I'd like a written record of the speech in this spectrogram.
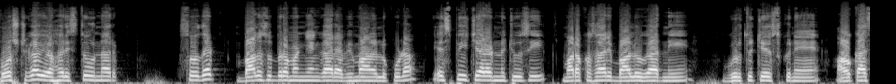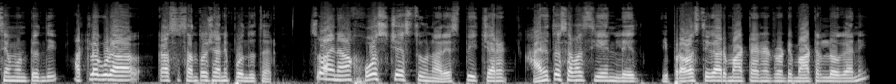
హోస్ట్గా వ్యవహరిస్తూ ఉన్నారు. సో దట్ బాలసుబ్రహ్మణ్యం గారి అభిమానులు కూడా ఎస్పీ చరణ్ను చూసి మరొకసారి బాలు గారిని గుర్తు చేసుకునే అవకాశం ఉంటుంది. అట్లా కూడా కాస్త సంతోషాన్ని పొందుతారు. సో ఆయన హోస్ట్ చేస్తూ ఉన్నారు ఎస్పీ చరణ్. ఆయనతో సమస్య ఏం లేదు. ఈ ప్రవస్తి గారు మాట్లాడినటువంటి మాటల్లో గాని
